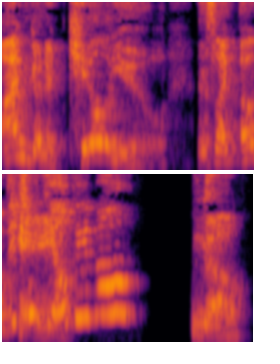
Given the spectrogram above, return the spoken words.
I'm going to kill you. And it's like, okay. Did she kill people? No.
